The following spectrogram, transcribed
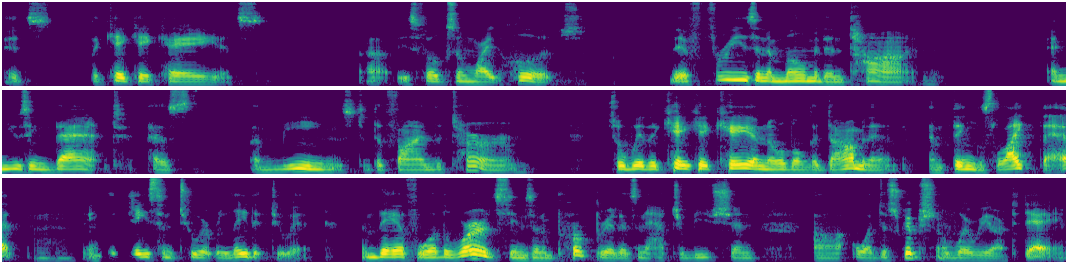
it's the KKK, it's uh, these folks in white hoods, they're freezing a moment in time and using that as a means to define the term. So where the KKK are no longer dominant and things like that, mm-hmm. things adjacent to it, related to it, and therefore the word seems inappropriate as an attribution uh, or description of where we are today.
